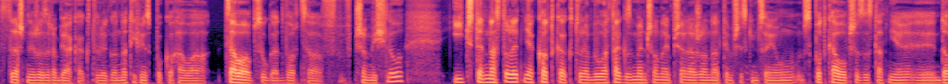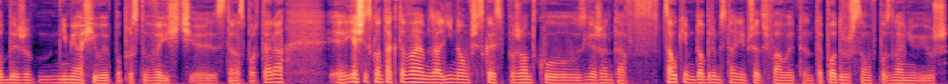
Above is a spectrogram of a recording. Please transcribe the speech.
straszny rozrabiaka, którego natychmiast pokochała cała obsługa dworca w, w Przemyślu i czternastoletnia kotka, która była tak zmęczona i przerażona tym wszystkim, co ją spotkało przez ostatnie e, doby, że nie miała siły po prostu wyjść e, z transportera. E, ja się skontaktowałem z Aliną, wszystko jest w porządku, zwierzęta w całkiem dobrym stanie przetrwały. Te, te podróż są w Poznaniu już,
